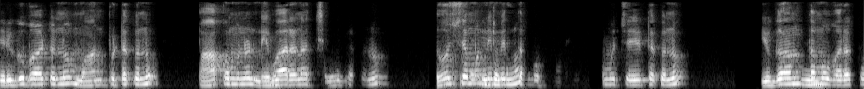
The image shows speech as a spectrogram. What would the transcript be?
తిరుగుబాటును మాన్పుటకును పాపమును నివారణ చేయుటకును దోషము నిమిత్తము చేయుటకును యుగాంతము వరకు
